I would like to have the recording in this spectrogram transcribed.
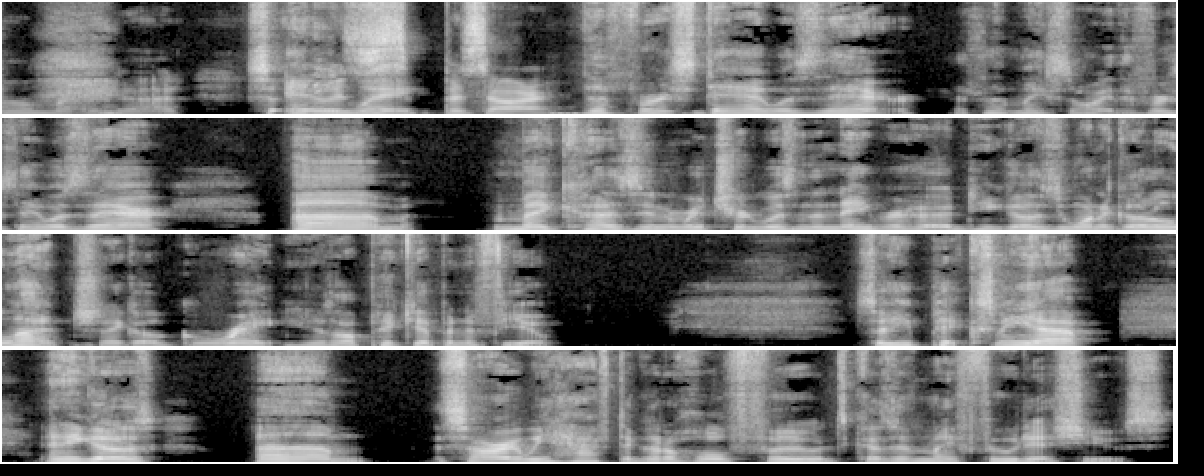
oh my god so It was anyway bizarre. the first day i was there that's not my story the first day i was there um my cousin richard was in the neighborhood he goes you want to go to lunch and i go great he goes i'll pick you up in a few so he picks me up and he goes um sorry we have to go to whole foods because of my food issues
